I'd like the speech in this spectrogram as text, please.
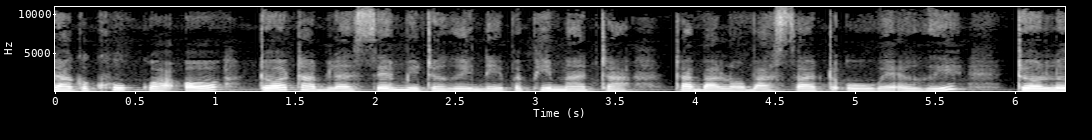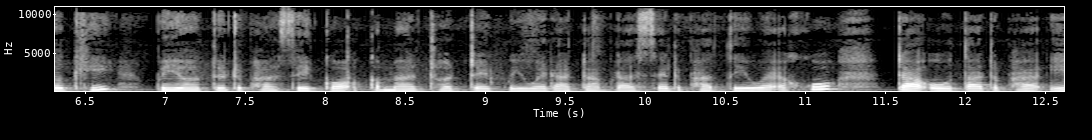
တာကခုကွာအောဒေါ်တဘလဆဲမီတရေနေပဖိမတာတဘလောဘာစတ်အိုဝဲရေဒေါ်လခီ ပယောတုတဖာစေကောကမထော့တက်ဝေဝဲတာတဘလဆဲတဖာသေးဝဲအခုတာအိုတာတဖာဤ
